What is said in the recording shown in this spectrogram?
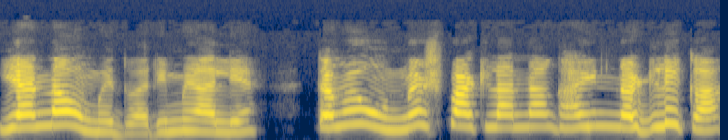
यांना उमेदवारी मिळाली आहे त्यामुळे उन्मेष पाटलांना घाई नडली का?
